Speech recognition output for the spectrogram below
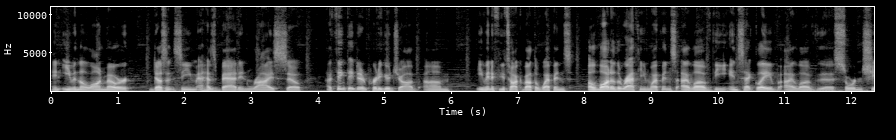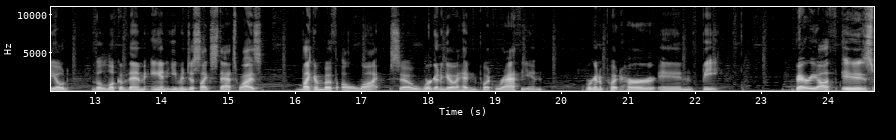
And even the lawnmower, doesn't seem as bad in Rise, so I think they did a pretty good job. Um, even if you talk about the weapons, a lot of the Rathian weapons, I love the Insect Glaive, I love the Sword and Shield, the look of them, and even just like stats wise, like them both a lot. So we're going to go ahead and put Rathian, we're going to put her in B. Barioth is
